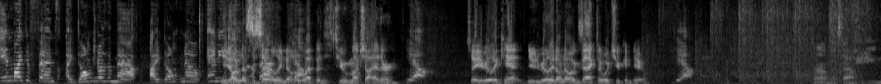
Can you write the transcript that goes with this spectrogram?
in my defense, I don't know the map. I don't know anything. You don't necessarily about- know yeah, the weapons too much either, Yeah, so you really can't. You really don't know exactly what you can do. yeah. Oh, that's how. Game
